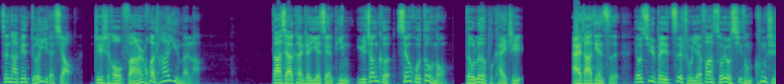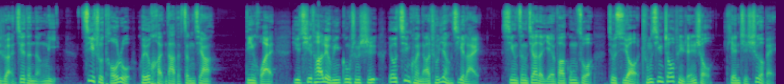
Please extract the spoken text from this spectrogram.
在那边得意的笑，这时候反而换他郁闷了。大家看着叶剑兵与张克相互逗弄，都乐不开支。爱达电子要具备自主研发所有系统控制软件的能力，技术投入会有很大的增加。丁怀与其他六名工程师要尽快拿出样机来。新增加的研发工作就需要重新招聘人手，添置设备。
